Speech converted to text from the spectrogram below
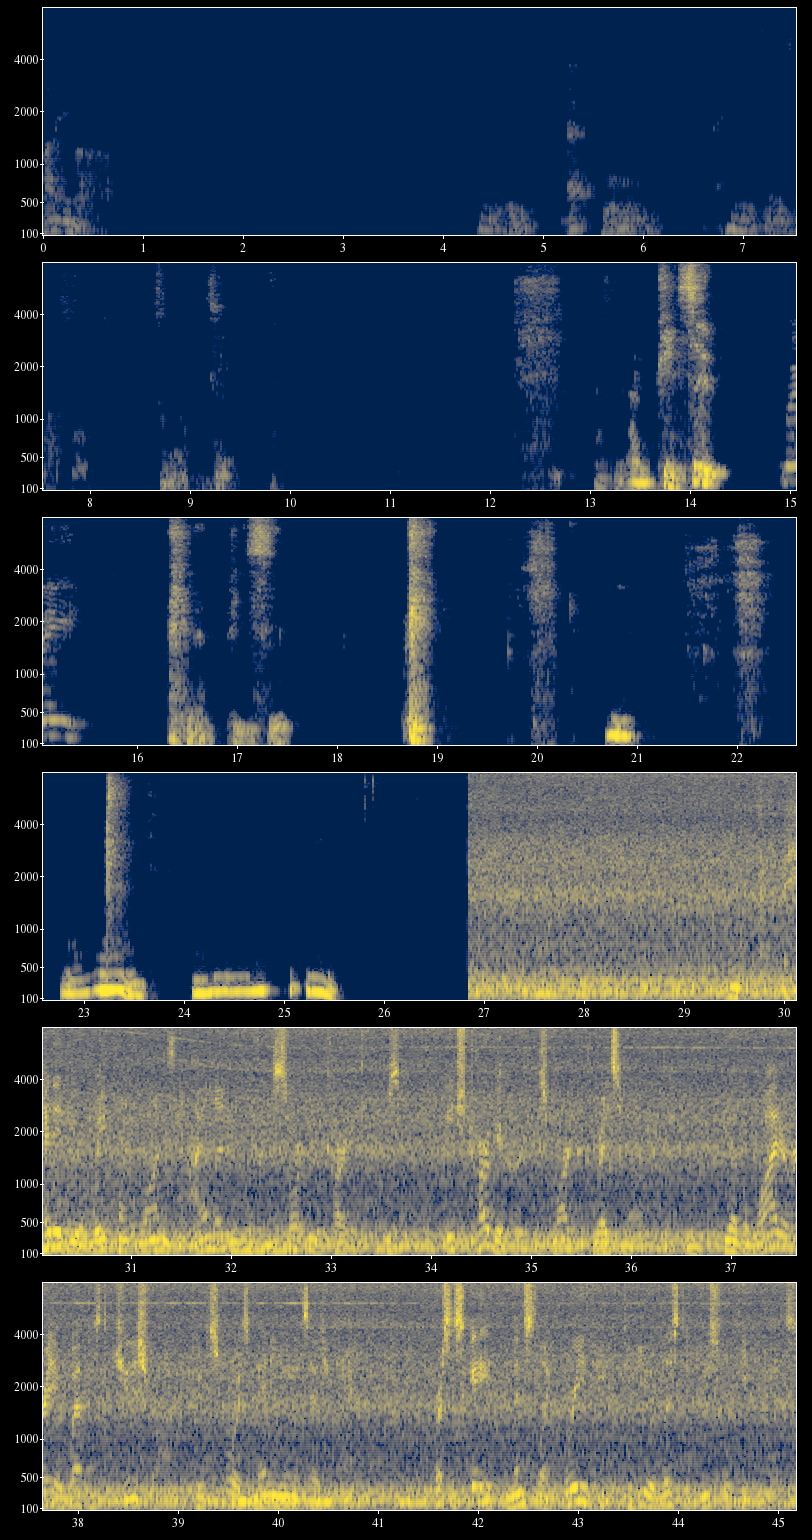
Heimer. Apple. There's also someone too. Um, pea soup. Wait. pea soup. Mm-hmm. Ahead of you at waypoint one is an island with an assortment of target types. Each target group is marked with red smoke. Mm-hmm. You have a wide array of weapons to choose from to destroy as many units as you can. Press escape and then select briefing to view a list of useful key commands.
